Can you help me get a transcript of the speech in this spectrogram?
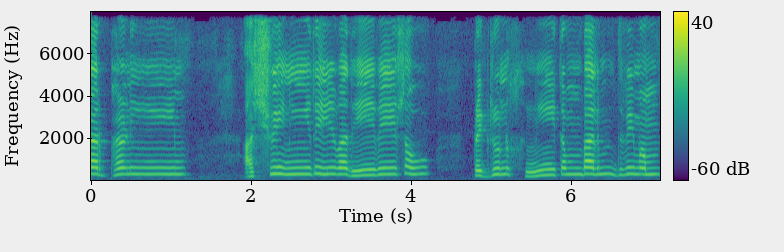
गर्भणीम् अश्विनीदेव देवेशौ प्रगृह्णीतं बलिं द्विमं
